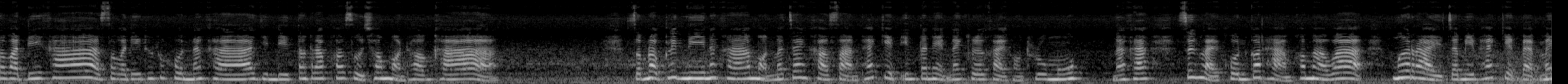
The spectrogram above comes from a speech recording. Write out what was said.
สวัสดีค่ะ สวัสดีทุกๆคนนะคะ ยินดีต้อนรับเข้าสู่ช่องหมอนทองค่ะสำหรับคลิปนี้นะคะ หมอนมาแจ้งข่าวสารแพ็กเกจอินเทอร์เน็ตในเครือข่ายของ TrueMove นะคะ ซึ่งหลายคนก็ถามเข้ามาว่า เมื่อไหร่จะมีแพ็กเกจแบบไม่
